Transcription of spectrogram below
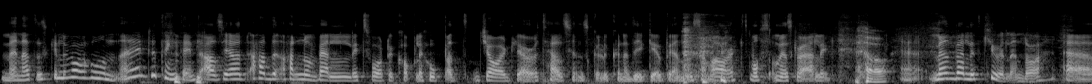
Men att det skulle vara hon, nej det tänkte jag inte alls. Jag hade, hade nog väldigt svårt att koppla ihop att Jar och Talcin skulle kunna dyka upp i en och samma ark, om jag ska vara ärlig. Ja, Eh, Men väldigt kul ändå. Eh,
